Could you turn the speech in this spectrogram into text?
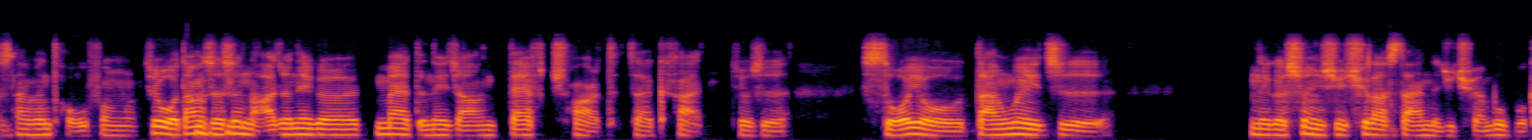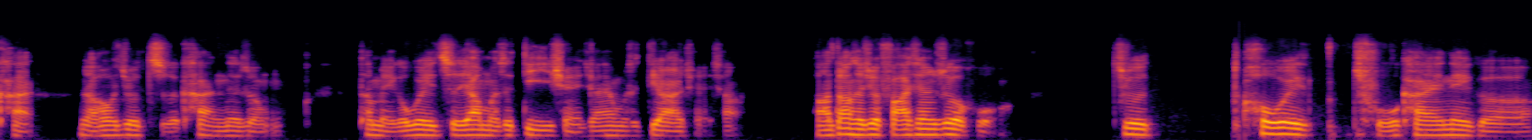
三分投疯了。就我当时是拿着那个 Mad 的那张 Depth Chart 在看，就是所有单位制那个顺序去到三的就全部不看，然后就只看那种他每个位置要么是第一选项，要么是第二选项。然后当时就发现热火就后卫除开那个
